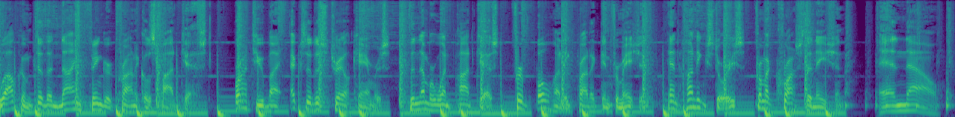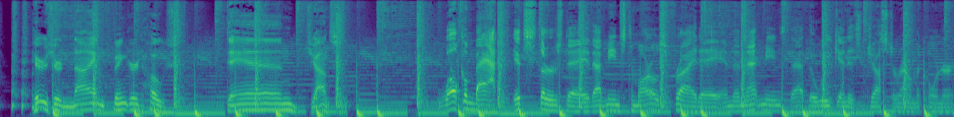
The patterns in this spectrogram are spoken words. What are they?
Welcome to the Nine Finger Chronicles podcast, brought to you by Exodus Trail Cameras, the number one podcast for bow hunting product information and hunting stories from across the nation. And now, here's your nine fingered host, Dan Johnson. Welcome back. It's Thursday. That means tomorrow's Friday, and then that means that the weekend is just around the corner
